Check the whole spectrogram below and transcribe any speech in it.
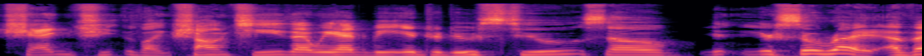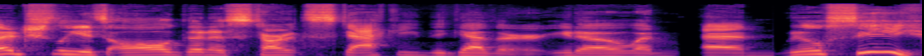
Shang-Chi, like Shang-Chi that we had to be introduced to. So you're so right. Eventually it's all going to start stacking together, you know, and, and we'll see,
